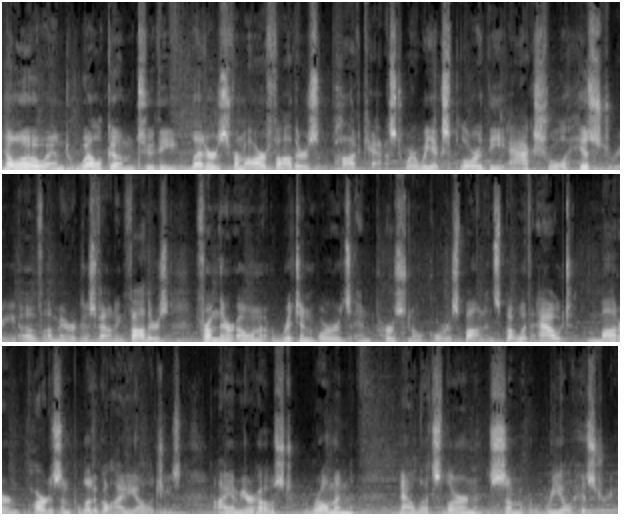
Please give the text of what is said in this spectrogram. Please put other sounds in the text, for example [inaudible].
Hello, and welcome to the Letters from Our Fathers podcast, where we explore the actual history of America's founding fathers from their own written words and personal correspondence, but without modern partisan political ideologies. I am your host, Roman. Now let's learn some real history.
